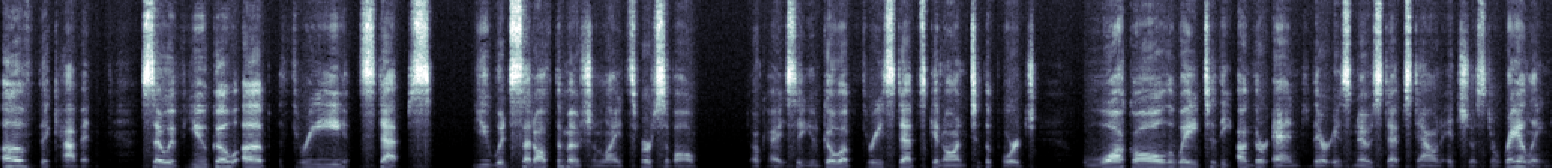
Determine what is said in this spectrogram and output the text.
of the cabin. So, if you go up three steps, you would set off the motion lights, first of all. Okay, so you'd go up three steps, get onto the porch. walk all the way to the other end. There is no steps down, it's just a railing.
